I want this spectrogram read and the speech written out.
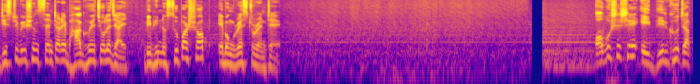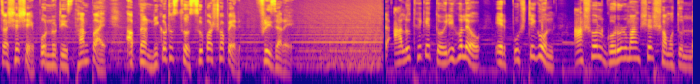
ডিস্ট্রিবিউশন সেন্টারে ভাগ হয়ে চলে যায় বিভিন্ন সুপার শপ এবং রেস্টুরেন্টে। অবশেষে এই দীর্ঘ যাত্রা শেষে পণ্যটি স্থান পায় আপনার নিকটস্থ সুপার শপের ফ্রিজারে। আলু থেকে তৈরি হলেও এর পুষ্টিগুণ আসল গরুর মাংসের সমতুল্য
